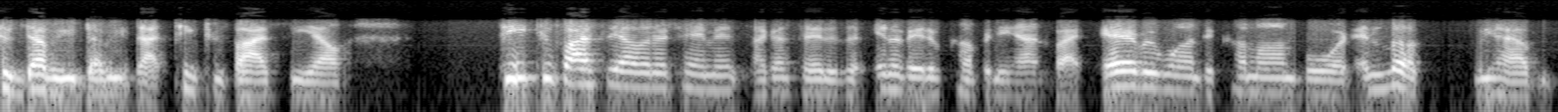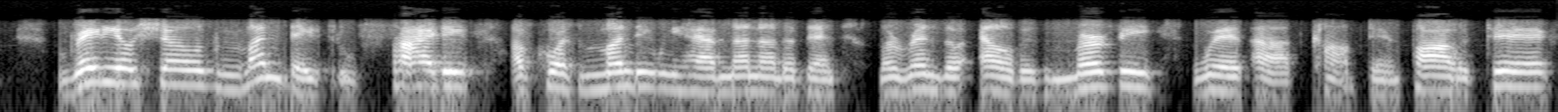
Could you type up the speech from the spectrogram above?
to www.t25cl. T25CL Entertainment, like I said, is an innovative company. I invite everyone to come on board. And look, we have radio shows Monday through Friday. Of course, Monday we have none other than Lorenzo Elvis Murphy with uh, Compton Politics.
